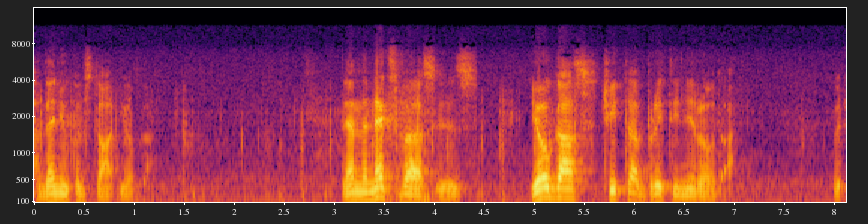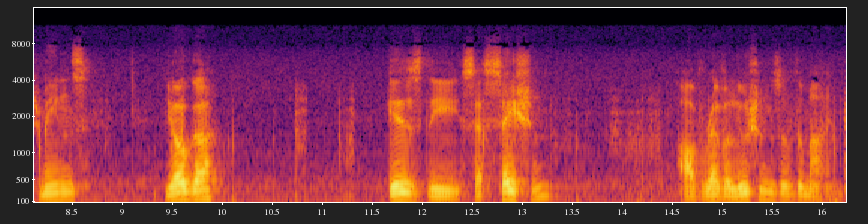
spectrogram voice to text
And then you can start yoga. Then the next verse is Yogas Chitta Vritti Nirodha, which means yoga is the cessation of revolutions of the mind.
